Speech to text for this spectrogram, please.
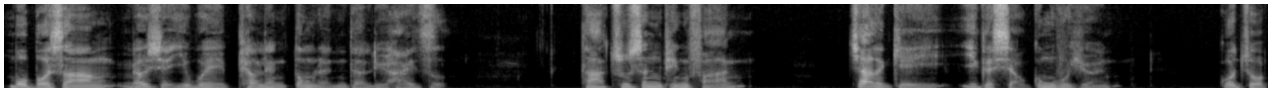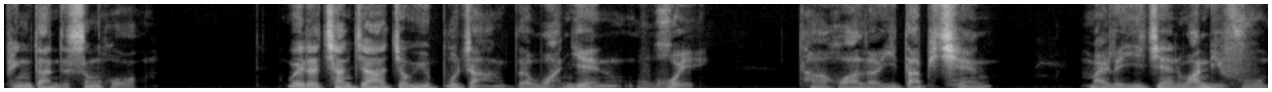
莫泊桑描写一位漂亮动人的女孩子，她出身平凡，嫁了给一个小公务员，过着平淡的生活。为了参加教育部长的晚宴舞会。他花了一大笔钱买了一件晚礼服，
